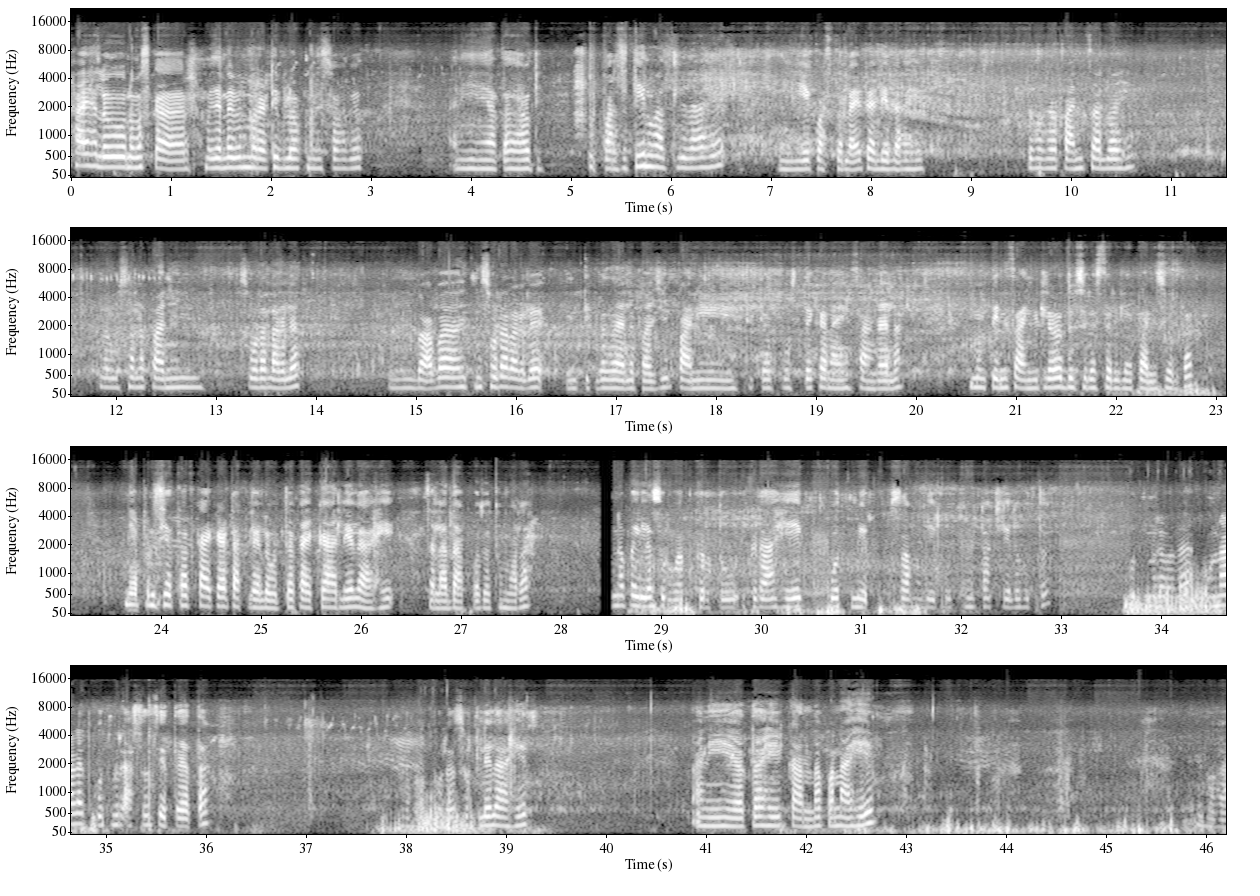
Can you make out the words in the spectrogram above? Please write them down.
Hi hello नमस्कार. माझ्या नवीन मराठी ब्लॉगमध्ये स्वागत. आणि आता दुपारचं तीन वाजलेलं आहे आणि एक वाजता लाइट आलेलं आहे. तर बघा पाणी चालू आहे. उसाला पाणी सोडा लागल्यात. बाबा इथून सोडा लागले मी तिकडं जायला पाहिजे. पाणी तिथं पोचते का नाही सांगायला. मग त्यांनी सांगितल्यावर दुसऱ्या सरीला पाणी सोडतात. आणि आपण शेतात काय काय टाकलेलं होतं काय काय आलेलं आहे चला दाखवतो तुम्हाला. पुन्हा पहिला सुरुवात करतो. इकडं आहे कोथमीर. उसामध्ये कोथमीर टाकलेलं होतं. कोथमीर बघा उन्हाळ्यात कोथमीर असंच येतं आता. फुलं सुटलेलं आहेत. आणि आता हे कांदा पण आहे. बघा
